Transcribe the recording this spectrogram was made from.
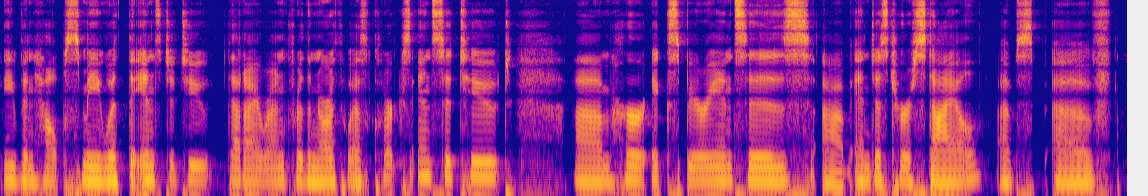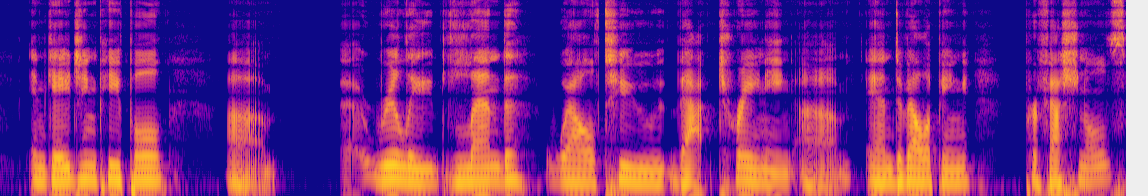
even helps me with the institute that I run for the Northwest Clerks Institute. Um, her experiences uh, and just her style of, of engaging people um, really lend well to that training um, and developing professionals.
